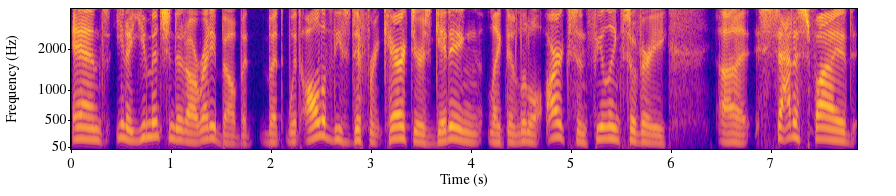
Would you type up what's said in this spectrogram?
And you know, you mentioned it already, Beall, but but with all of these different characters getting like their little arcs and feeling so very uh, satisfied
